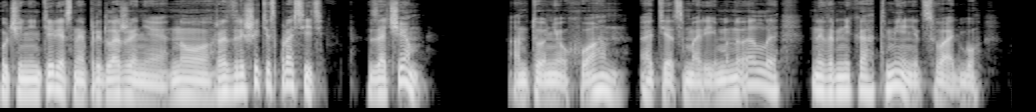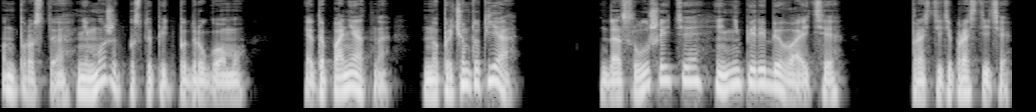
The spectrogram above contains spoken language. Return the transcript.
Очень интересное предложение, но разрешите спросить, зачем? Антонио Хуан, отец Марии Мануэллы, наверняка отменит свадьбу. Он просто не может поступить по-другому. Это понятно, но при чем тут я? Дослушайте и не перебивайте. Простите, простите.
